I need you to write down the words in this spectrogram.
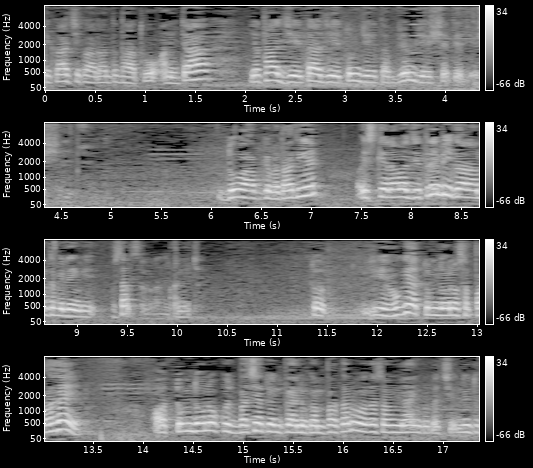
एकाचिकारांत धातु अनितः। यथा जेता जेतुम जेतव्यम जेष्यति जेष्यति दो आपके बता दिए और इसके अलावा जितने भी इकारांत मिलेंगे वो सब अनिच तो ये हो गया तुम दोनों सब पढ़ गए और तुम दोनों कुछ बचे तो इन पे अनुकंपा करो अगर समझ में आए इनको तो अच्छी नहीं तो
